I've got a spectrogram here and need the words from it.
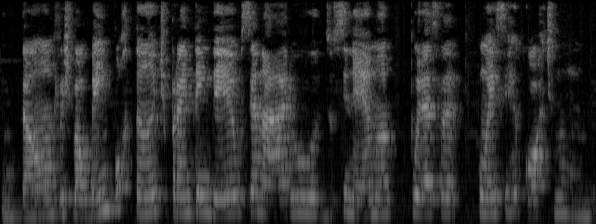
Então, é um festival bem importante para entender o cenário do cinema por essa, com esse recorte no mundo.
